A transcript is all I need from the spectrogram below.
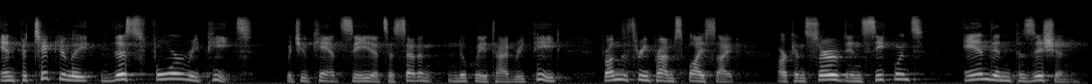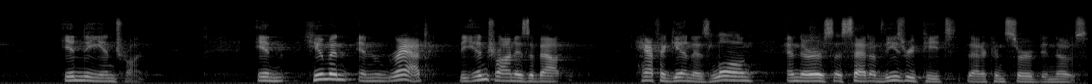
And particularly this four repeats, which you can't see, it's a seven nucleotide repeat, from the three-prime splice site, are conserved in sequence and in position in the intron. In human and rat, the intron is about half again as long, and there's a set of these repeats that are conserved in those.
